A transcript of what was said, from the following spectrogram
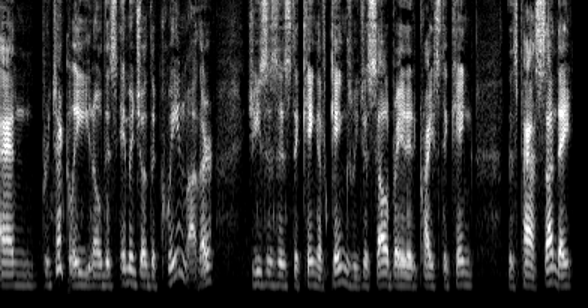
and particularly, you know, this image of the Queen Mother. Jesus is the King of Kings. We just celebrated Christ the King this past Sunday.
